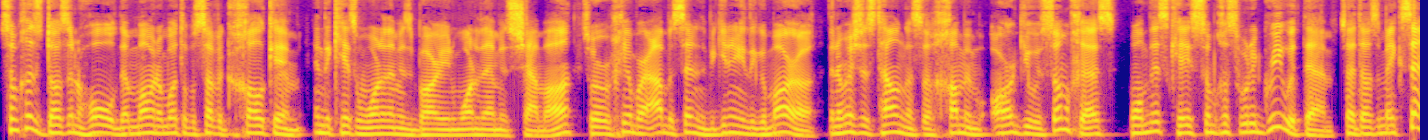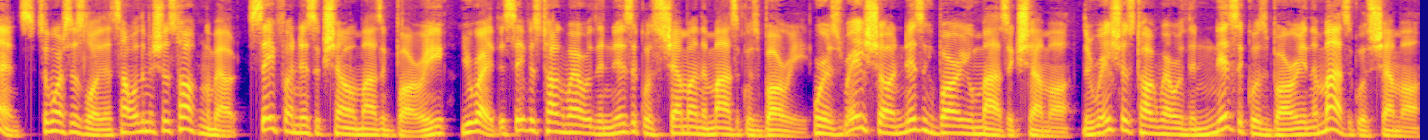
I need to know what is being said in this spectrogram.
Sumchas doesn't hold that Matal B'Safik Chalkim in the case when one of them is Bari and one of them is Shema. So Rav Bar Abba said in the beginning of the Gemara, that Mishnah is telling us that Chamim argue with Sumchas, well in this case Sumchas would agree with them. So that doesn't make sense. So Gemara says, Lord, that's not what the Mishnah is talking about. Seifa Nizik Shema Mazik Bari. You're right, the Seifa is talking about where the Nizik was Shema and the Mazik was Bari. Whereas Reisha, Nizik Bari Mazik Shema. The Reisha is talking about where the Nizik was Bari and the Mazik was Shema.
